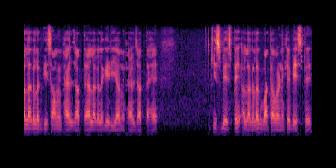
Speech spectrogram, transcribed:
अलग अलग दिशाओं में फैल जाता है अलग अलग एरिया में फैल जाता है, किस बेस पे? अलग अलग वातावरण के बेस पे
